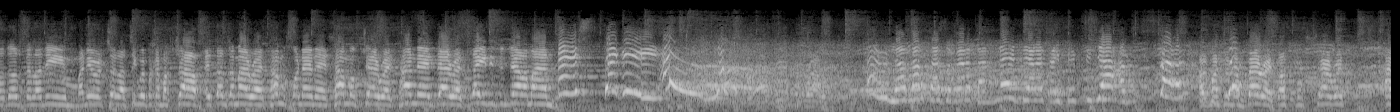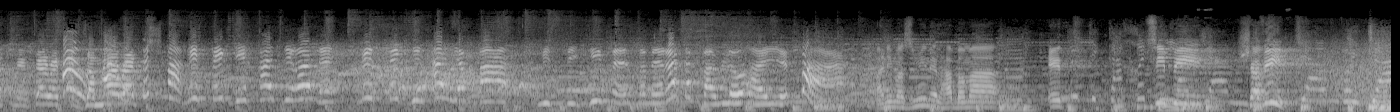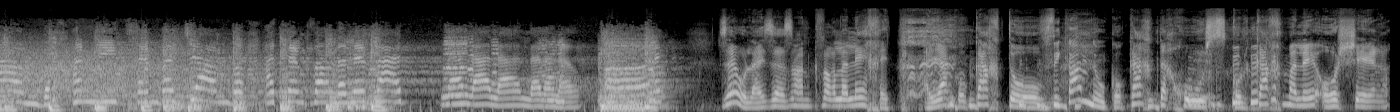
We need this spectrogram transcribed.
ילדות וילדים, אני רוצה להציג בפניכם עכשיו את הזמרת, המכוננת, המוכשרת, הנהדרת, ladies and gentlemen. מסטגי! לא אמרת הזמרת הנהדרת, היפהפייה, המסרת. על מה את מדברת? את מוכשרת, את נהדרת, את זמרת. תשמע, מסטגי חזירונת, מסטגי עייפה, מסטגי מזמרת אף פעם לא עייפה. אני מזמין אל הבמה את ציפי שביט ג'מבו ג'מבו, אני איתכם לבד. לה לה לה לה לה לה. אוי. זהו, אולי זה הזמן כבר ללכת. היה כל כך טוב. סיכמנו. כל כך דחוס, כל כך מלא אושר.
